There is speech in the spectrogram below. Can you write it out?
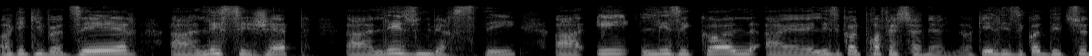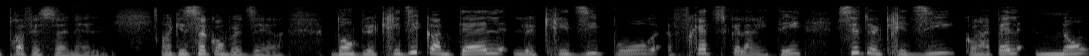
OK, qui veut dire euh, les cégeps, euh, les universités euh, et les écoles, les écoles professionnelles, les écoles d'études professionnelles. C'est ça qu'on veut dire. Donc, le crédit comme tel, le crédit pour frais de scolarité, c'est un crédit qu'on appelle non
